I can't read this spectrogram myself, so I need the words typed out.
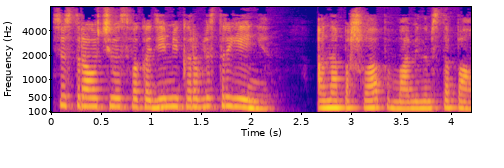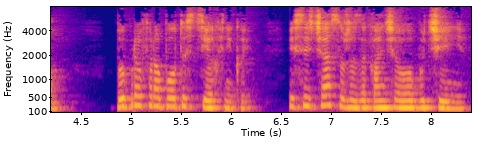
Сестра училась в Академии кораблестроения. Она пошла по маминым стопам, выбрав работу с техникой, и сейчас уже заканчивала обучение.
